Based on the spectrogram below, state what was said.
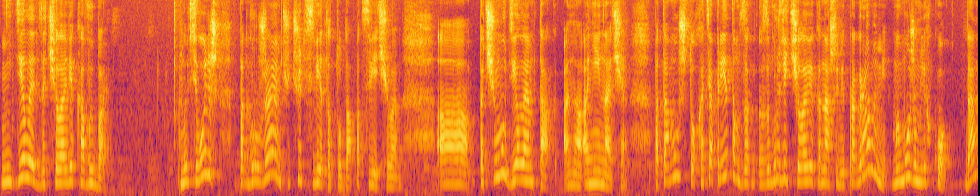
не делает за человека выбор. Мы всего лишь подгружаем чуть-чуть света туда, подсвечиваем. А, почему делаем так, а не иначе? Потому что, хотя при этом загрузить человека нашими программами мы можем легко, да?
